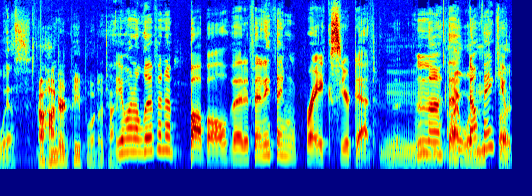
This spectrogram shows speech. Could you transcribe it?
with. A hundred people at a time. You want to live in a bubble that if anything breaks, you're dead. no, th- no, wouldn't, thank you.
